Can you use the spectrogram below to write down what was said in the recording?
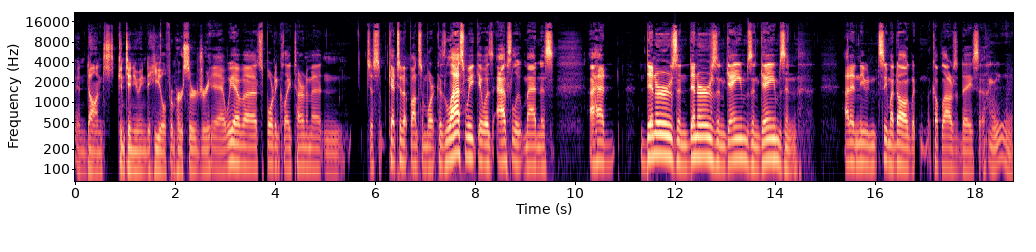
and Dawn's continuing to heal from her surgery. yeah, we have a sporting clay tournament and just catching up on some work because last week it was absolute madness. I had dinners and dinners and games and games and I didn't even see my dog but a couple hours a day. So, Ooh,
